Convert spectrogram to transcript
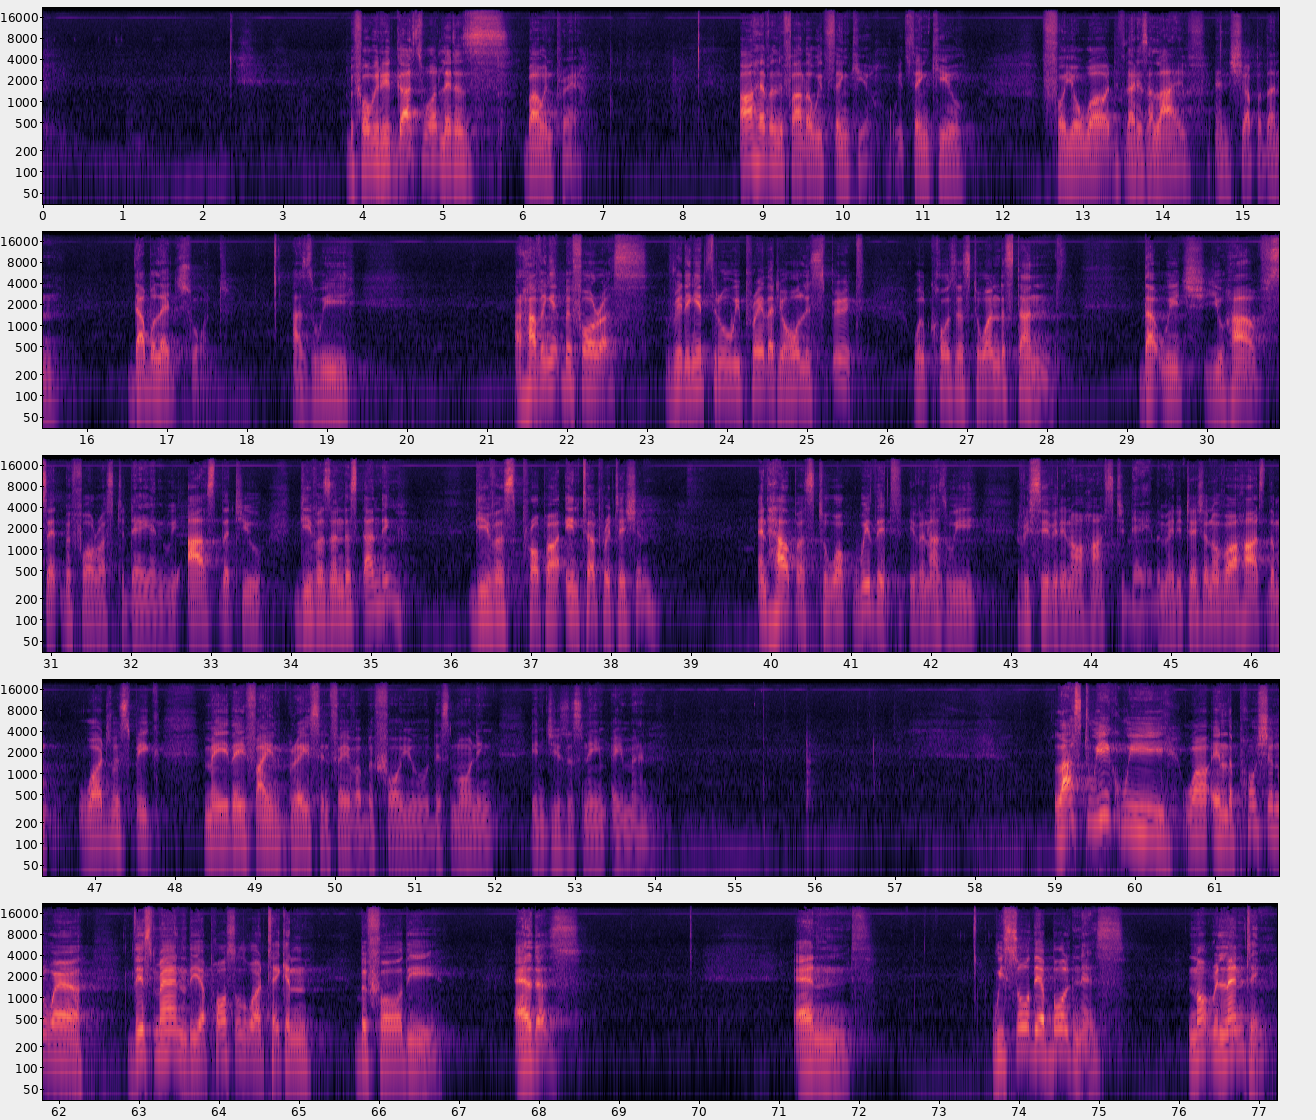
Before we read God's word, let us bow in prayer. Our Heavenly Father, we thank you. We thank you for your word that is alive and sharper than double edged sword. As we are having it before us, reading it through, we pray that your Holy Spirit will cause us to understand that which you have set before us today. And we ask that you give us understanding, give us proper interpretation, and help us to walk with it even as we receive it in our hearts today. The meditation of our hearts, the words we speak, may they find grace and favor before you this morning. In Jesus' name, amen. Last week, we were in the portion where this man, the apostle, were taken before the elders. And we saw their boldness, not relenting.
